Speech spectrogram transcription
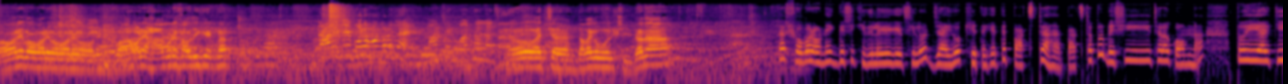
বাবারে বাবারে বাবারে বাবারে। বাবারে হা করে খাও দেখি একবার। ও আচ্ছা দাদাকে বলছি। দাদা তা সবার অনেক বেশি খিদে লেগে গেছিল। যাই হোক, খেতে খেতে পাঁচটা হ্যাঁ পাঁচটা তো বেশি ছাড়া কম না। তো এই আর কি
